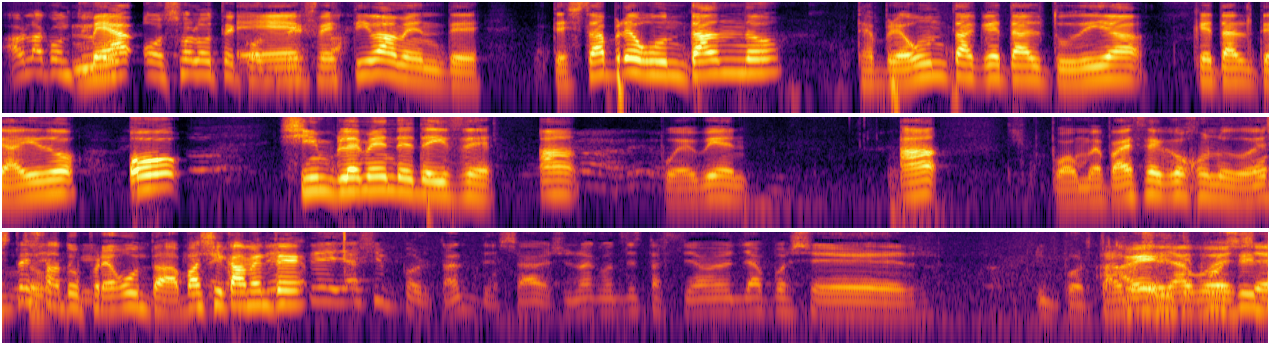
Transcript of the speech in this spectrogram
¿Habla contigo me ha- o solo te contesta? efectivamente, te está preguntando, te pregunta qué tal tu día, qué tal te ha ido, o simplemente te dice, ah, pues bien, ah, pues me parece cojonudo esto. Contesta tus preguntas, básicamente... Ya es importante, ¿sabes? Una contestación ya puede ser importante. A ver, ya puede positivo.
